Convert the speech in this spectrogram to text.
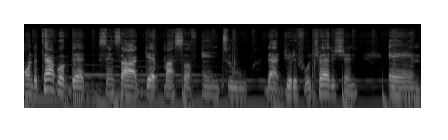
on the top of that since i get myself into that beautiful tradition and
